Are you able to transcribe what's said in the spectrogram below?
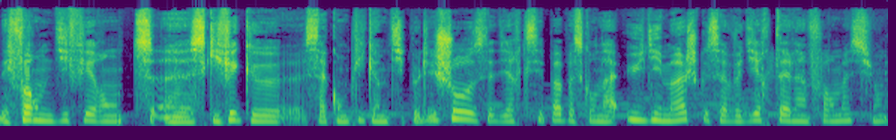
des formes différentes, euh, ce qui fait que ça complique un petit peu les choses. C'est-à-dire que c'est pas parce qu'on a une image que ça veut dire telle information.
